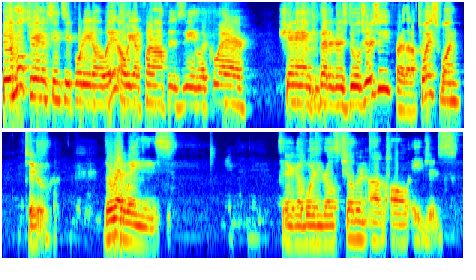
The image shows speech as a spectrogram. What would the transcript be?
Here, a multi-random CNC 4808. All we got to fire off is the LeClair Shanahan Competitors dual jersey. Fire that off twice. One, two. The Red Wings. So there you go, boys and girls, children of all ages.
